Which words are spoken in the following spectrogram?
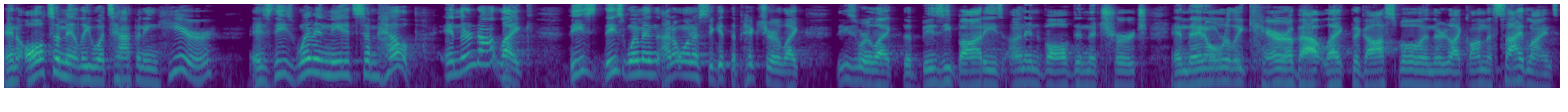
And ultimately, what's happening here is these women needed some help. And they're not like, these, these women, I don't want us to get the picture like these were like the busybodies uninvolved in the church and they don't really care about like the gospel and they're like on the sidelines.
